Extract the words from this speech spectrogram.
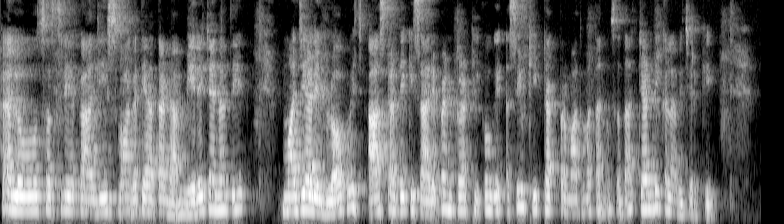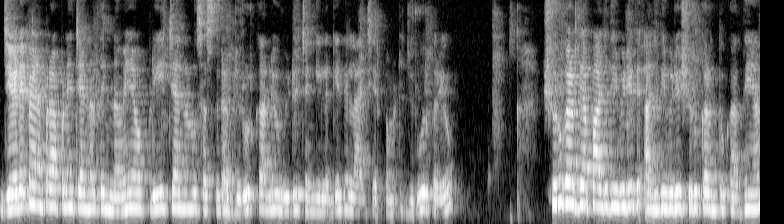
ਹੈਲੋ, ਸਤਿ ਸ੍ਰੀ ਅਕਾਲ ਜੀ। ਸਵਾਗਤ ਹੈ ਤੁਹਾਡਾ ਮੇਰੇ ਚੈਨਲ ਤੇ। ਮਾਝੇ ਵਾਲੇ ਬਲੌਗ ਵਿੱਚ ਆਸ ਕਰਦੇ ਕਿ ਸਾਰੇ ਭੈਣ ਭਰਾ ਠੀਕ ਹੋਗੇ। ਅਸੀਂ ਵੀ ਠੀਕ ਠਾਕ ਪਰਮਾਤਮਾ ਤੁਹਾਨੂੰ ਸਦਾ ਚੜ੍ਹਦੀ ਕਲਾ ਵਿੱਚ ਰੱਖੇ। ਜਿਹੜੇ ਭੈਣ ਭਰਾ ਆਪਣੇ ਚੈਨਲ ਤੇ ਨਵੇਂ ਆ ਪਲੀਜ਼ ਚੈਨਲ ਨੂੰ ਸਬਸਕ੍ਰਾਈਬ ਜਰੂਰ ਕਰ ਲਿਓ। ਵੀਡੀਓ ਚੰਗੀ ਲੱਗੇ ਤੇ ਲਾਈਕ ਸ਼ੇਅਰ ਕਮੈਂਟ ਜਰੂਰ ਕਰਿਓ। ਸ਼ੁਰੂ ਕਰਦੇ ਆਪਾਂ ਅੱਜ ਦੀ ਵੀਡੀਓ ਤੇ। ਅੱਜ ਦੀ ਵੀਡੀਓ ਸ਼ੁਰੂ ਕਰਨ ਤੋਂ ਕਰਦੇ ਹਾਂ।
